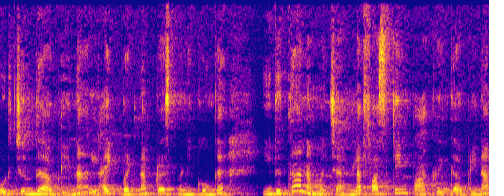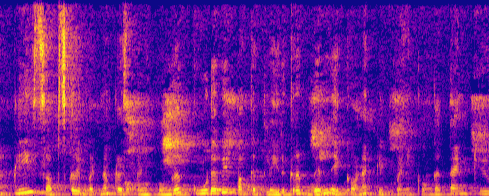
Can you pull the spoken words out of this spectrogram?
பிடிச்சிருந்து அப்படின்னா லைக் பட்டனை ப்ரெஸ் பண்ணிக்கோங்க. இது தான் நம்ம சேனலை ஃபஸ்ட் டைம் பார்க்குறீங்க அப்படின்னா ப்ளீஸ் சப்ஸ்கிரைப் பட்டனை ப்ரெஸ் பண்ணிக்கோங்க. கூடவே பக்கத்தில் இருக்கிற பெல் ஐக்கானை கிளிக் பண்ணிக்கோங்க. தேங்க்யூ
